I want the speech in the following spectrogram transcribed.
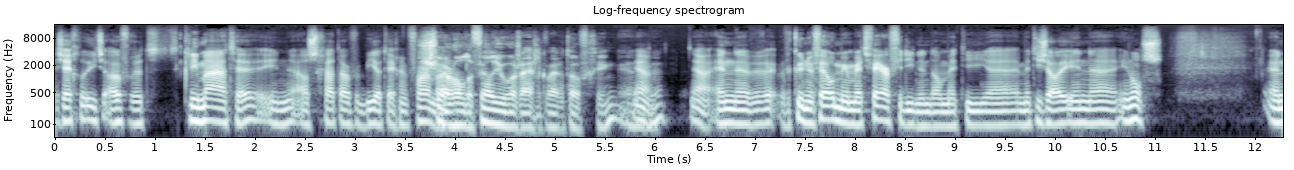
zegt wel iets over het klimaat hè? In, als het gaat over biotech en farma. Shareholder value was eigenlijk waar het over ging. En, ja. ja, en we, we, kunnen veel meer met verf verdienen dan met die, met die zooi in, in Os. En,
